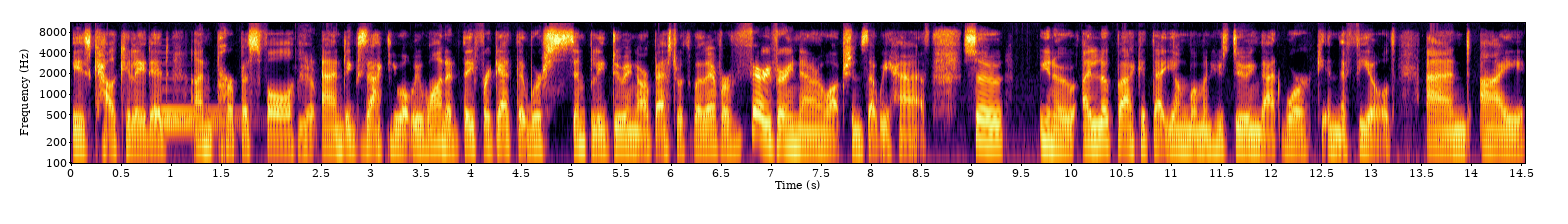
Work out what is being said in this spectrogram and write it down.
is calculated and purposeful yep. and exactly what we wanted they forget that we're simply doing our best with whatever very very narrow options that we have so you know i look back at that young woman who's doing that work in the field and i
